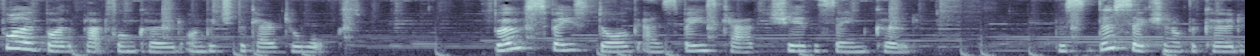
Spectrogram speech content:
followed by the platform code on which the character walks. Both Space Dog and Space Cat share the same code. This, this section of the code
